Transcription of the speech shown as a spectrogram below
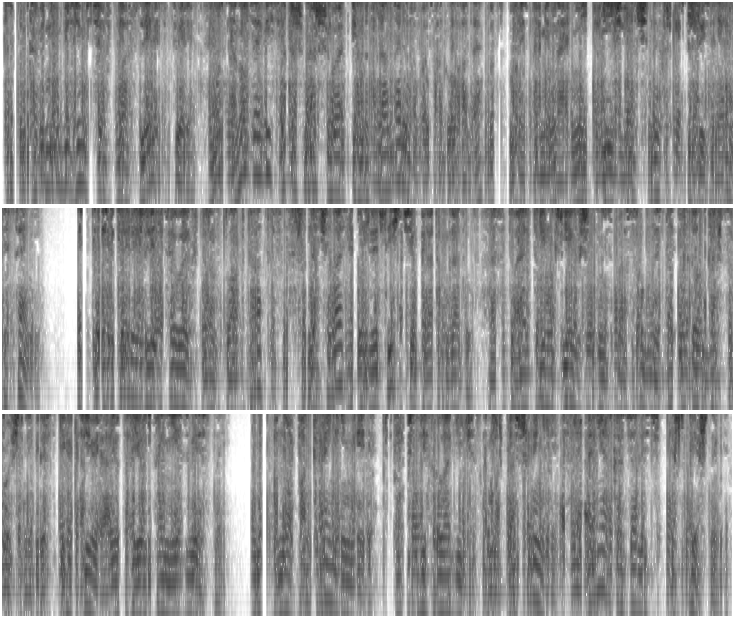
Как мы убедимся впоследствии, оно зависит от нашего эмоционального склада, воспоминаний и личных жизнеописаний. История лицевых трансплантатов началась в 2005 году, поэтому их жизнеспособность в долгосрочной перспективе остается неизвестной. Но, по крайней мере, в психологическом отношении они оказались успешными.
